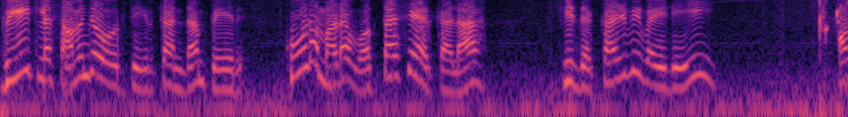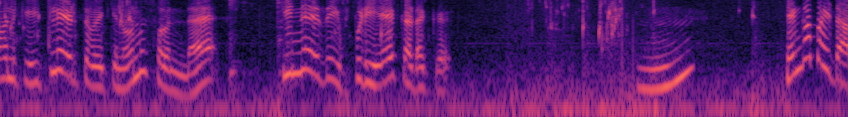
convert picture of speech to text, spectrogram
வீட்ல சமைஞ்ச ஒருத்தி இருக்கான்னு தான் பேரு. கூட மட ஒத்தாசையா இருக்காளா? இத கழுவி வைடி. அவனுக்கு இட்லி எடுத்து வைக்கணும்னு சொன்னேன் இன்னும் இது இப்படியே கிடக்கு. எங்க போயிட்டா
